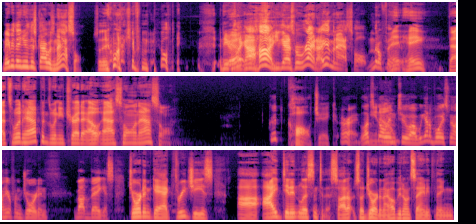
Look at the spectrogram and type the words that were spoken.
Maybe they knew this guy was an asshole, so they didn't want to give him a building. And he was like, "Aha! You guys were right. I am an asshole." Middle Hey, finger. hey, that's what happens when you try to out asshole an asshole. Good call, Jake. All right, let's You go know? into. Uh, we got a voicemail here from Jordan about Vegas. Jordan Gag, three G's. Uh, I didn't listen to this, so I don't. So Jordan, I hope you don't say anything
